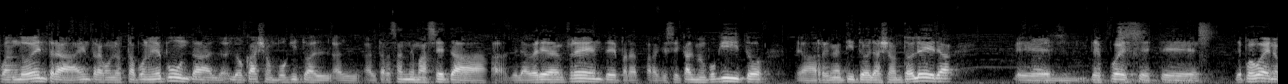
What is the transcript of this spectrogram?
cuando entra, entra con los tapones de punta, lo, lo calla un poquito al, al, al Tarzán de Maceta de la vereda de enfrente para, para que se calme un poquito, a Renatito de la Llantolera. Eh, después, este, después bueno,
